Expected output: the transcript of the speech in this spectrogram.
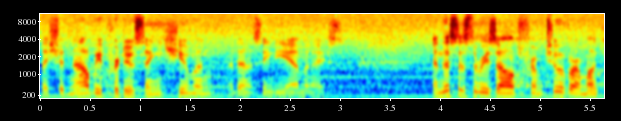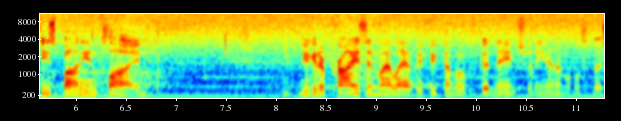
they should now be producing human adenosine deaminase. And this is the result from two of our monkeys, Bonnie and Clyde. You get a prize in my lab if you come up with good names for the animals. But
